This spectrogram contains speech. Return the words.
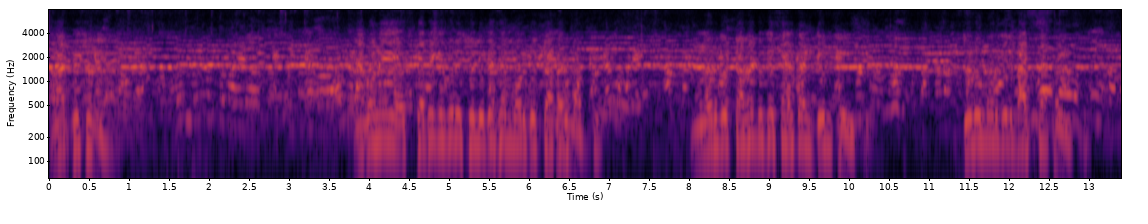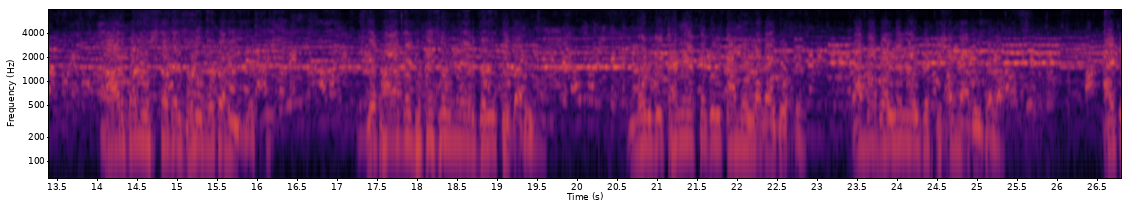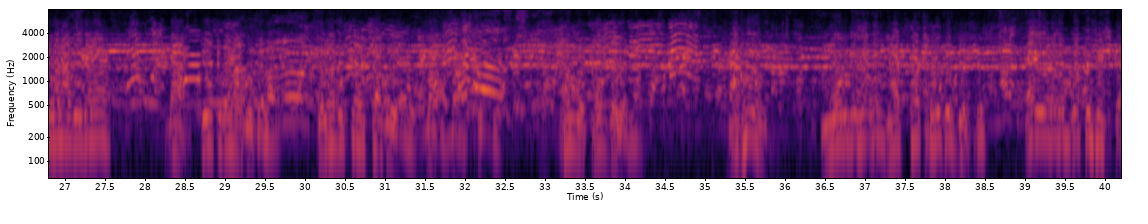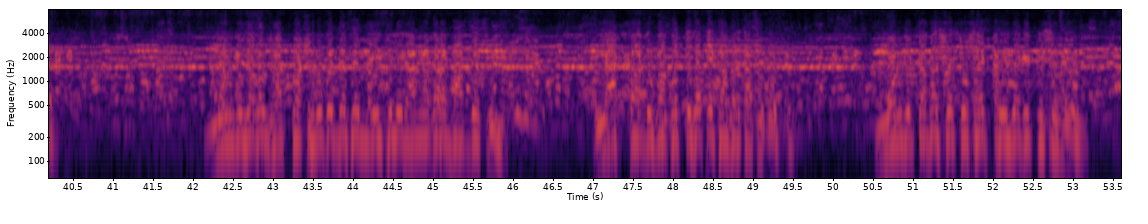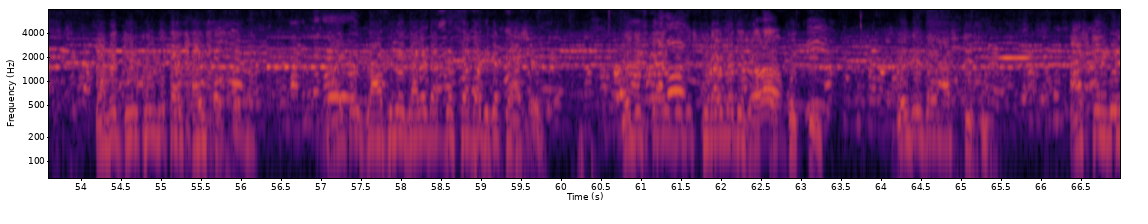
আমার পিছনে এখন এই কি চলে গেছে মুরগির টপের মধ্যে? মুরগির টপে ঢুকে চারখান ডিম খেয়েছে। দুটো মুরগির বাচ্চা খেয়েছে। খাওয়ার পরে ওস্তাদের ভুড়ি মোটা হয়ে গেছে। যে ফাঁড়াতে ঢুকেছে অন্য আর বেরোতে পারেনি। মুরগি ঠাঙে একটা করে কামড় লাগাই দিয়েছে। আবার বললেন অল্প একটু সামনে আগুই দিলাম আর একটুখানি আগুই দিলাম বা তুই একটুখানি আগুই দিলাম তোরা দেখতে আয় বাহ বাহ, সুন্দর। ঠোক দেবে না। এখন মুরগি যখন ঝটপট শুরু করে দিয়েছে এই ওরকম করতেছিস কেন? মুরগি যখন ঝটপট শুরু করে দিয়েছে মেয়ে ছেলে রান্না করা বাদ তুই এক পা দুপা করতে করতে টপের কাছে করতে মুরগির টপের সত্তর সাইড ফ্রিজাকে কিছু নেই। তবে দূর খুলবে তার সাহস আসছে না। সাইকেল যা ছিল যারা ডাক্তার চাপা দিকে তো আসে। যদি স্ক্যান যদি স্কুটার মধ্যে ঝটপট করতি বলছিস যারা আসতেছি আসতিস বলি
